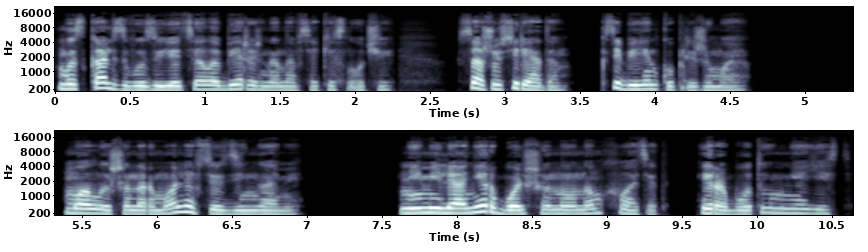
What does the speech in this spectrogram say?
Выскальзываю из ее тела бережно на всякий случай. Сажусь рядом, к себе инку прижимаю. Малыша, нормально все с деньгами? Не миллионер больше, но нам хватит. И работа у меня есть.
